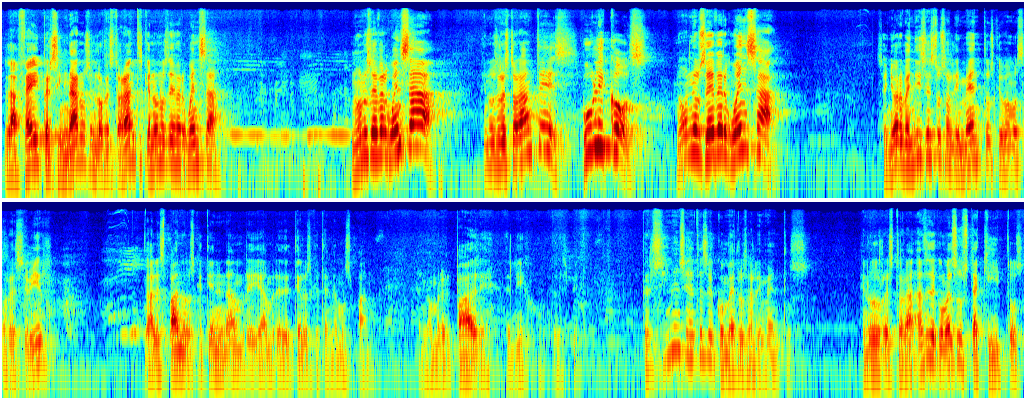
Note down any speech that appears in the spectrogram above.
la fe y persignarnos en los restaurantes, que no nos dé vergüenza. No nos dé vergüenza en los restaurantes públicos, no nos dé vergüenza. Señor, bendice estos alimentos que vamos a recibir. Dales pan a los que tienen hambre y hambre de ti a los que tenemos pan. En nombre del Padre, del Hijo, del Espíritu. Persínense antes de comer los alimentos en los restaurantes, antes de comer sus taquitos,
